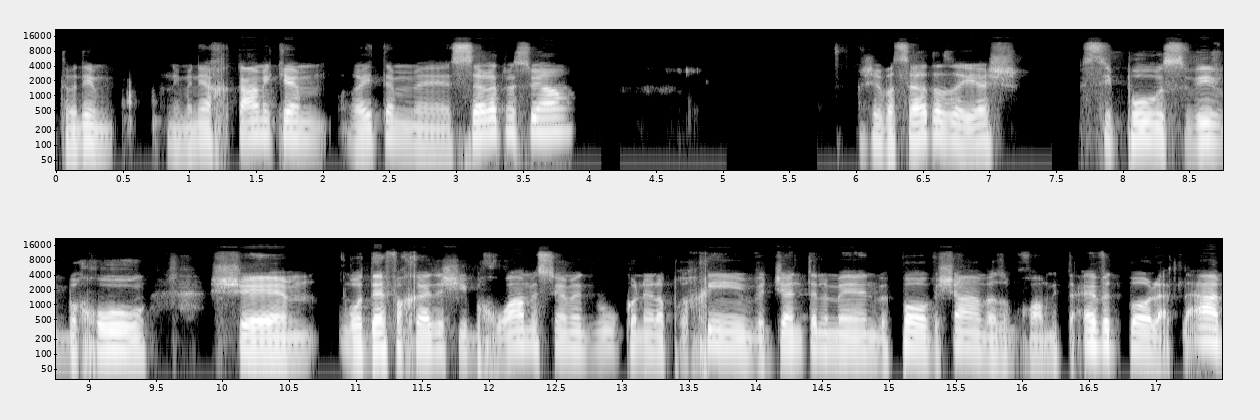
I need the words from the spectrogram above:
אתם יודעים, אני מניח כמה מכם ראיתם אה, סרט מסוים, שבסרט הזה יש סיפור סביב בחור שרודף אחרי איזושהי בחורה מסוימת והוא קונה לה פרחים וג'נטלמן ופה ושם ואז הבחורה מתאהבת פה לאט לאט,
